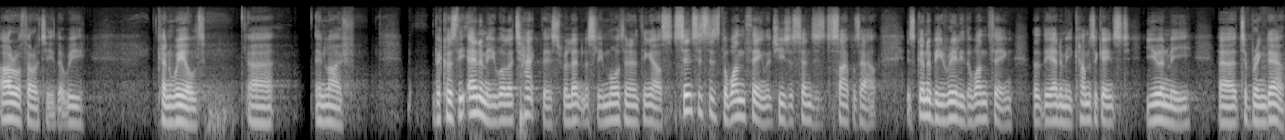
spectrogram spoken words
Our authority that we can wield uh, in life. Because the enemy will attack this relentlessly more than anything else. Since this is the one thing that Jesus sends his disciples out, it's going to be really the one thing that the enemy comes against you and me uh, to bring down.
